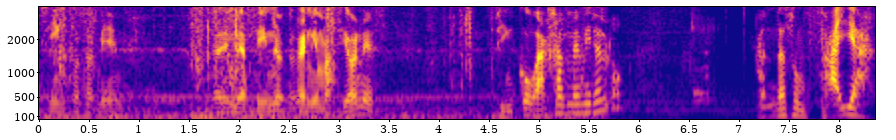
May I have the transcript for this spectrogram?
Cinco también. Reanimación- reanimaciones. Cinco bajas, me míralo. Andas un falla.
